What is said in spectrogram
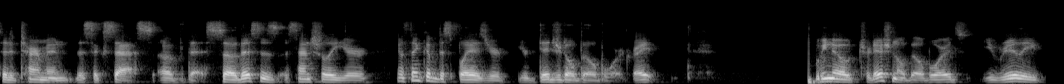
to determine the success of this. So this is essentially your know, think of display as your your digital billboard, right? We know traditional billboards, you really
